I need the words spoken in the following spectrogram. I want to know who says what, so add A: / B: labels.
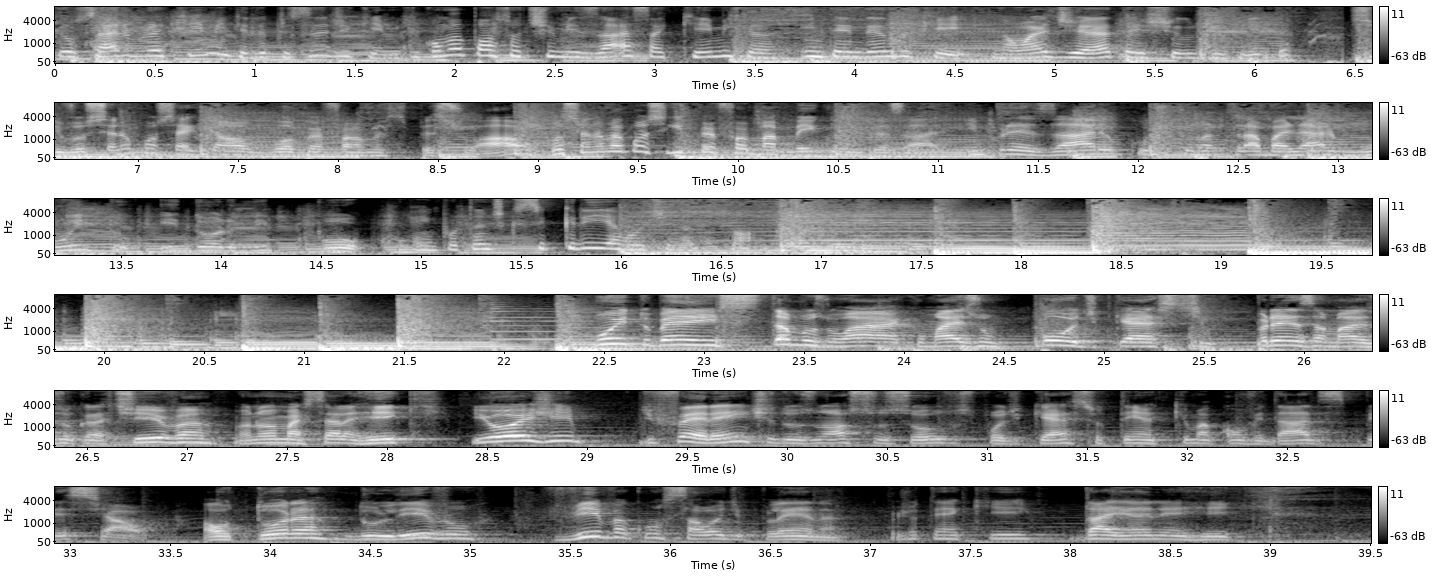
A: Porque o cérebro é química, ele precisa de química. Como eu posso otimizar essa química entendendo que não é dieta, é estilo de vida?
B: Se você não consegue ter uma boa performance pessoal, você não vai conseguir performar bem como empresário. Empresário costuma trabalhar muito e dormir pouco.
A: É importante que se crie a rotina do sono.
B: Muito bem, estamos no ar com mais um podcast Empresa Mais Lucrativa. Meu nome é Marcelo Henrique e hoje Diferente dos nossos outros podcasts, eu tenho aqui uma convidada especial, autora do livro Viva com Saúde Plena. Hoje eu tenho aqui Daiane Henrique.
